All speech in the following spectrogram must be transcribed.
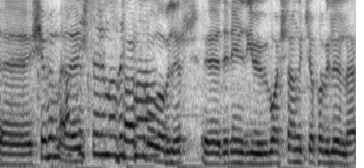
Ee, şefim Atıştırmalık starter mı? olabilir. Ee, dediğiniz gibi bir başlangıç yapabilirler.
